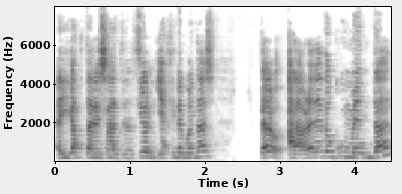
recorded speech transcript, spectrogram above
hay que captar esa atención y a fin de cuentas, claro, a la hora de documentar,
